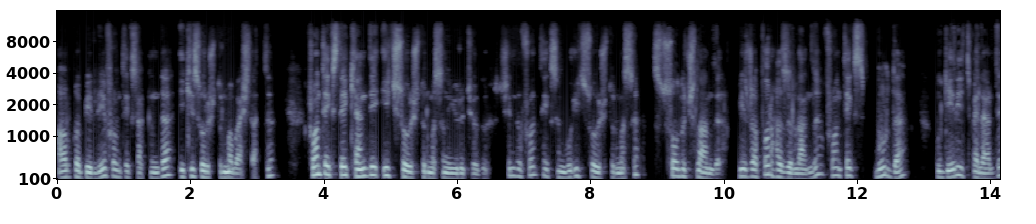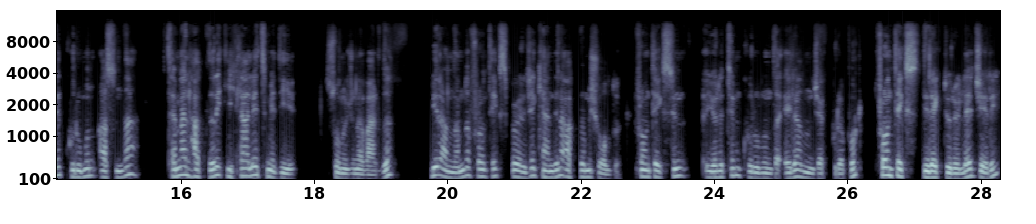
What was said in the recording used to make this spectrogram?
Avrupa Birliği Frontex hakkında iki soruşturma başlattı. Frontex de kendi iç soruşturmasını yürütüyordu. Şimdi Frontex'in bu iç soruşturması sonuçlandı. Bir rapor hazırlandı. Frontex burada bu geri itmelerde kurumun aslında temel hakları ihlal etmediği sonucuna vardı. Bir anlamda Frontex böylece kendini aklamış oldu. Frontex'in yönetim kurulunda ele alınacak bu rapor Frontex direktörü Jerry,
